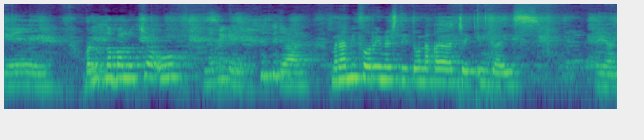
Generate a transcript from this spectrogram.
Yay. Balot na balot siya, oh. Lamig eh. Yan. Maraming foreigners dito naka-check-in, guys. Ayan.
